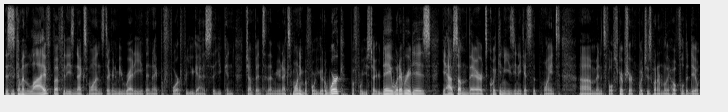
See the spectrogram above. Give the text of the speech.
this is coming live, but for these next ones, they're going to be ready the night before for you guys so that you can jump into them your next morning before you go to work, before you start your day, whatever it is. You have something there. It's quick and easy and it gets to the point, um, and it's full of scripture, which is what I'm really hopeful to do.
